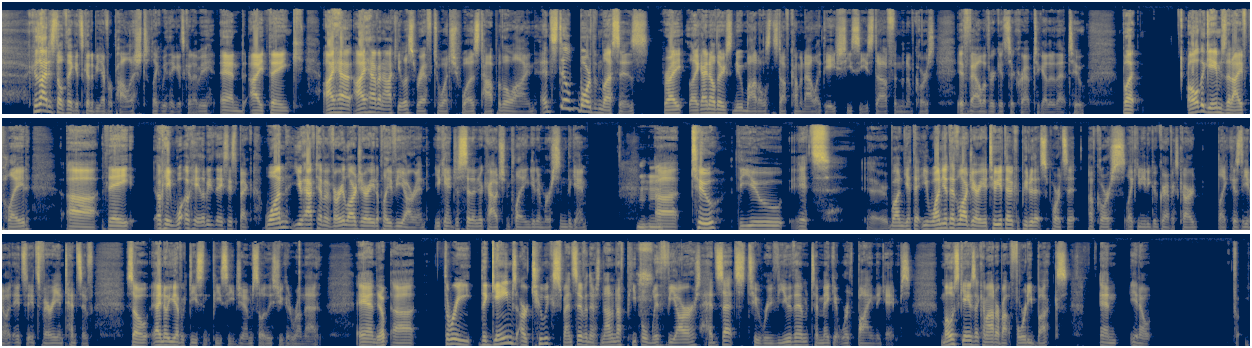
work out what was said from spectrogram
because I just don't think it's going to be ever polished like we think it's going to be. And I think I have I have an Oculus Rift, which was top of the line, and still more than less is right. Like I know there's new models and stuff coming out, like the HTC stuff, and then of course if Valve ever gets their crap together, that too. But all the games that I've played, uh, they okay. wh- okay, let me they say spec. One, you have to have a very large area to play VR in. You can't just sit on your couch and play and get immersed in the game. mhm. Uh, two, the you it's uh, one you have to you, one you have to have a large area. Two, you have to have a computer that supports it. Of course, like you need a good graphics card, like because you know it's it's very intensive. So I know you have a decent PC, Jim, so at least you can run that. And Yep. uh, Three, the games are too expensive and there's not enough people with VR headsets to review them to make it worth buying the games. Most games that come out are about 40 bucks. And, you know,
